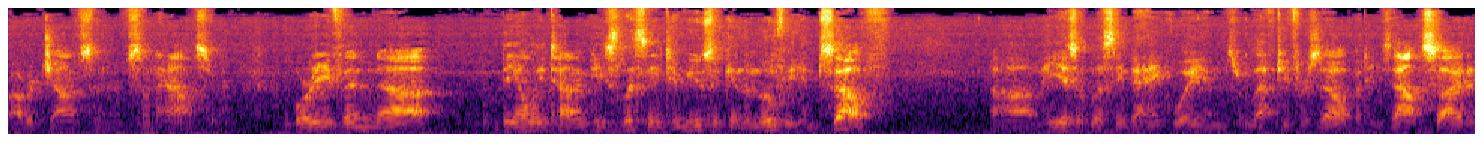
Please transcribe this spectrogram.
Robert Johnson or Son House, or, or even uh, the only time he's listening to music in the movie himself." Um, he isn't listening to Hank Williams or Lefty Frizzell, but he's outside in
